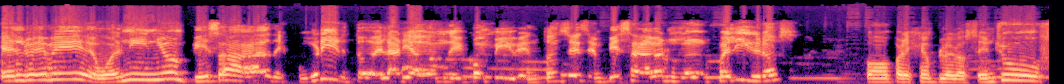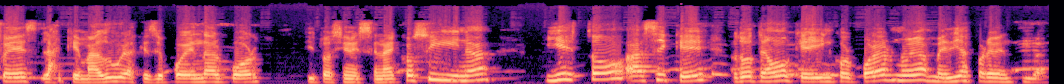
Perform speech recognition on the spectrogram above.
el bebé o el niño empieza a descubrir todo el área donde convive. Entonces empiezan a haber nuevos peligros, como por ejemplo los enchufes, las quemaduras que se pueden dar por situaciones en la cocina. Y esto hace que nosotros tengamos que incorporar nuevas medidas preventivas.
